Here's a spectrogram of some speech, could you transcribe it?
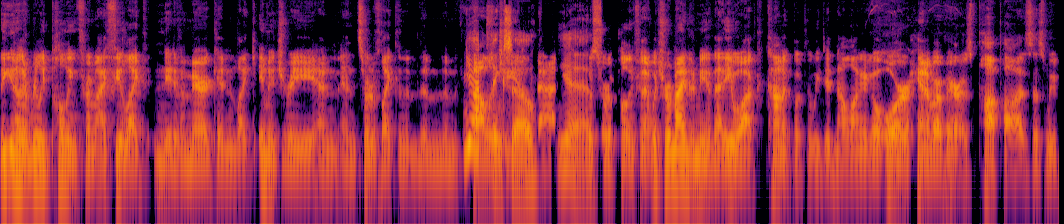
you know, they're really pulling from. I feel like Native American like imagery and and sort of like the, the, the Yeah, I mythology think so. of that Yeah. was sort of pulling from that, which reminded me of that Ewok comic book that we did not long ago, or Hanna Barbera's Pawpaws, as we've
